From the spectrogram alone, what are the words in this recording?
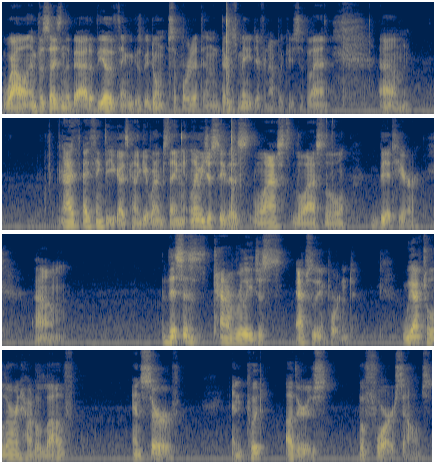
while emphasizing the bad of the other thing because we don't support it, and there's many different applications for that. Um, I, I think that you guys kind of get what I'm saying. Let me just say this last the last little bit here. Um, this is kind of really just absolutely important. We have to learn how to love and serve and put others before ourselves.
